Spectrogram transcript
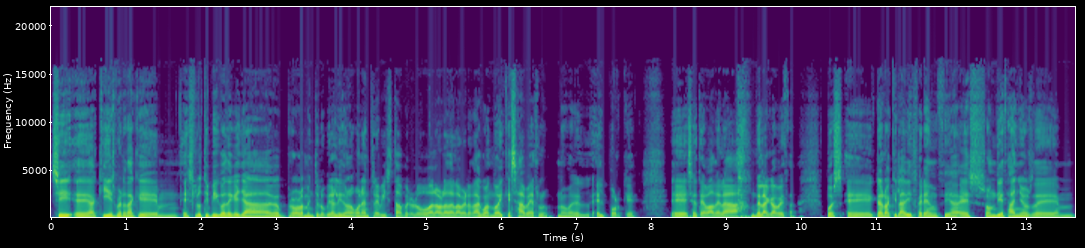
Sí, eh, aquí es verdad que mm, es lo típico de que ya probablemente lo hubiera leído en alguna entrevista, pero luego a la hora de la verdad, cuando hay que saberlo, ¿no? El, el por qué, eh, se te va de la, de la cabeza. Pues eh, claro, aquí la diferencia es, son 10 años de,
